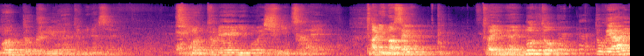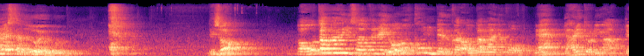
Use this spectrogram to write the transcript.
もっと悔い改めなさい。もっと霊にも主に使え。足りません。足りない。もっと。とかやりだしたらどうよでしょ？お互いにそうやってね喜んでるからお互いにこうねやり取りがあって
